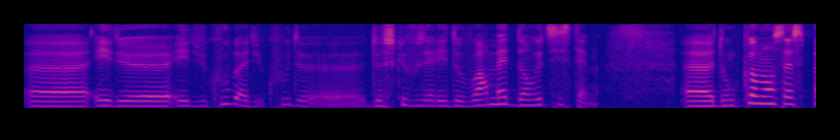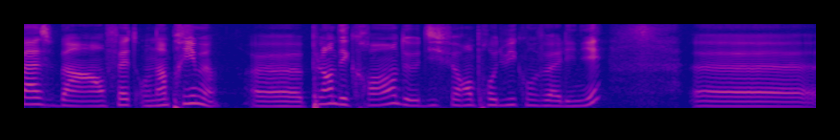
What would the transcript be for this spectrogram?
et, de, et, du coup, bah, du coup de, ce que vous allez devoir mettre dans votre système. donc comment ça se passe? Ben, En fait, on imprime euh, plein d'écrans de différents produits qu'on veut aligner. Euh,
